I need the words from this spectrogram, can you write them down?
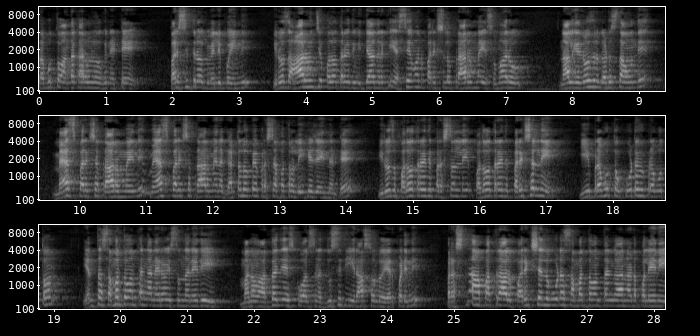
ప్రభుత్వం అంధకారంలోకి నెట్టే పరిస్థితిలోకి వెళ్ళిపోయింది. ఈరోజు ఆరు నుంచి పదో తరగతి విద్యార్థులకి ఎస్ఏ వన్ పరీక్షలు ప్రారంభమై సుమారు నాలుగైదు రోజులు గడుస్తూ ఉంది. మ్యాథ్స్ పరీక్ష ప్రారంభమైంది. మ్యాథ్స్ పరీక్ష ప్రారంభమైన గంటలోపే ప్రశ్నపత్రం లీకేజ్ అయిందంటే ఈరోజు పదవ తరగతి ప్రశ్నల్ని పదవ తరగతి పరీక్షల్ని ఈ ప్రభుత్వం కూటమి ప్రభుత్వం ఎంత సమర్థవంతంగా నిర్వహిస్తుందనేది మనం అర్థం చేసుకోవాల్సిన దుస్థితి ఈ రాష్ట్రంలో ఏర్పడింది. ప్రశ్నాపత్రాలు పరీక్షలు కూడా సమర్థవంతంగా నడపలేని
